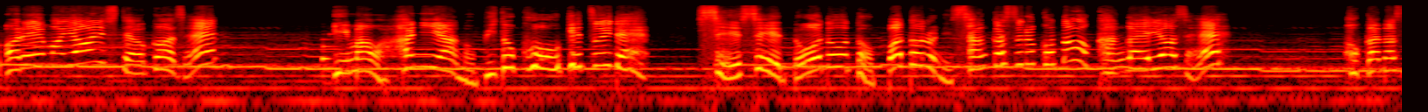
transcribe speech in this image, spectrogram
用意しておこうぜ。今はハニヤーの美徳を受け継いで正々堂々とバトルに参加することを考えようぜ。他の選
